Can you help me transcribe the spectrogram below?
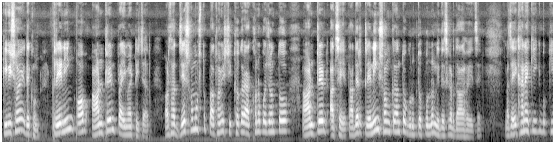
কী বিষয়ে? দেখুন, training of untrained primary teacher, অর্থাৎ যে সমস্ত প্রাথমিক শিক্ষকেরা এখনও পর্যন্ত আনট্রেন্ড আছে, তাদের ট্রেনিং সংক্রান্ত গুরুত্বপূর্ণ নির্দেশিকা দেওয়া হয়েছে। আচ্ছা এখানে কী কী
